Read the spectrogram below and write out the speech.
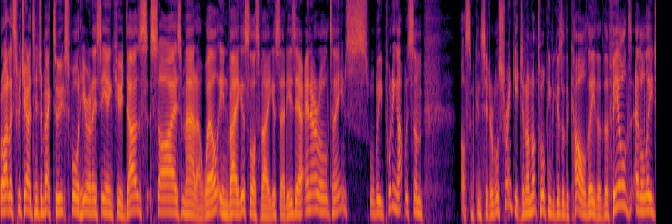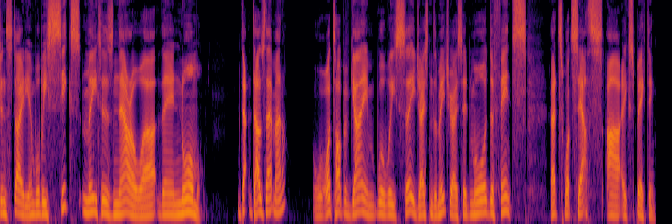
All right, let's switch our attention back to sport here on SENQ. Does size matter? Well, in Vegas, Las Vegas, that is, our NRL teams will be putting up with some well, some considerable shrinkage. And I'm not talking because of the cold either. The fields at Allegiant Stadium will be six metres narrower than normal. D- does that matter? What type of game will we see? Jason Demetriou said more defence. That's what Souths are expecting.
